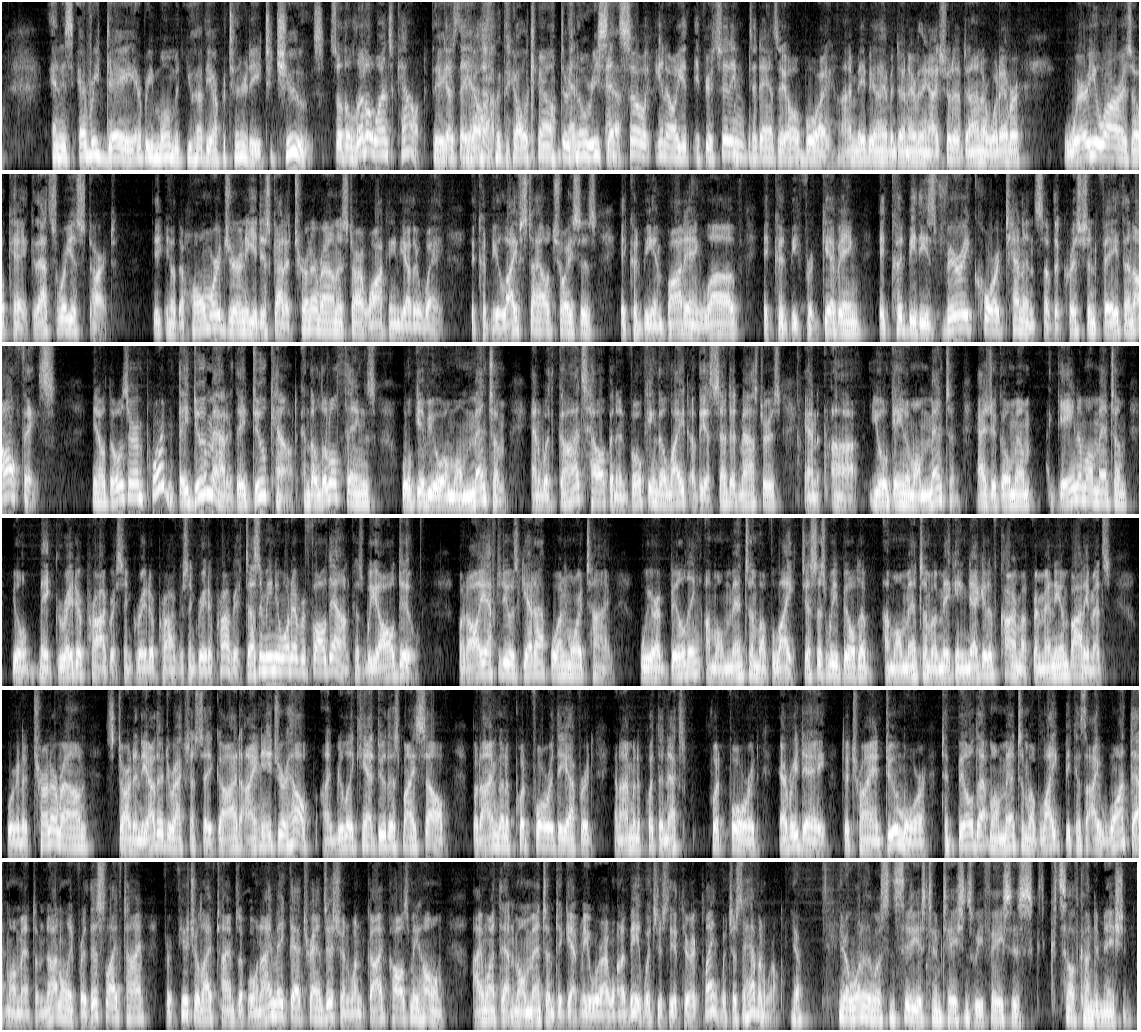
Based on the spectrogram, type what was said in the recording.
And it's every day, every moment you have the opportunity to choose. so the little ones count They, because they, they all they all count. There's and, no recess. And so, you know, if you're sitting today and say, "Oh boy, I, maybe I haven't done everything I should have done," or whatever, where you are is okay. That's where you start. The, you know, the homeward journey, you just got to turn around and start walking the other way. It could be lifestyle choices. It could be embodying love. It could be forgiving. It could be these very core tenets of the Christian faith and all faiths. You know, those are important. They do matter. They do count. And the little things will give you a momentum. And with God's help and invoking the light of the ascended masters, and uh, you'll gain a momentum. As you go mem- gain a momentum, you'll make greater progress and greater progress and greater progress. Doesn't mean you won't ever fall down, because we all do. But all you have to do is get up one more time. We are building a momentum of light. Just as we build a, a momentum of making negative karma for many embodiments, we're going to turn around, start in the other direction, say, God, I need your help. I really can't do this myself, but I'm going to put forward the effort and I'm going to put the next foot forward every day to try and do more to build that momentum of light because I want that momentum not only for this lifetime, for future lifetimes, but when I make that transition, when God calls me home, I want that momentum to get me where I want to be, which is the etheric plane, which is the heaven world. Yep. You know, one of the most insidious temptations we face is self condemnation,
